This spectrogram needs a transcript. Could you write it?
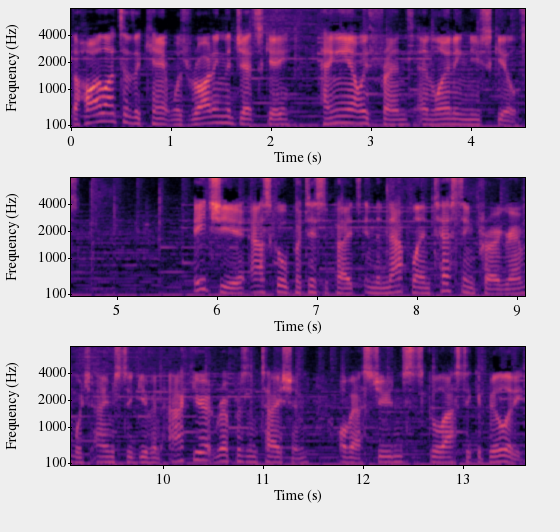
The highlights of the camp was riding the jet ski, hanging out with friends and learning new skills. Each year, our school participates in the NAPLAN testing program which aims to give an accurate representation of our students' scholastic ability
